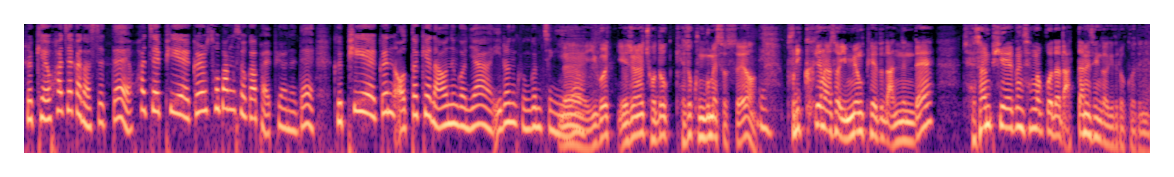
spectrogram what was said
그렇게 화재가 났을 때 화재 피해액을 소방서가 발표하는데 그 피해액은 어떻게 나오는 거냐 이런 궁금증이에요. 네, 이거 예전에 저도 계속 궁금했었어요. 네. 불이 크게 나서 인명 피해도 났는데 재산 피해액은 생각보다 낮다는 생각이 들었거든요.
